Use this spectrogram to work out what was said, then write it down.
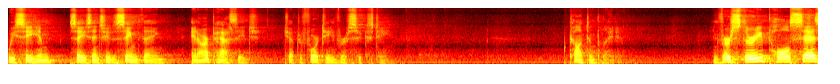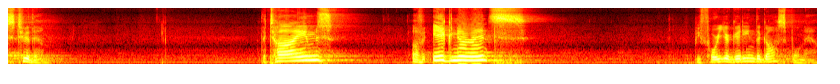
we see him say essentially the same thing in our passage, chapter 14, verse 16. Contemplate it. In verse 30, Paul says to them, The times of ignorance before you're getting the gospel now.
